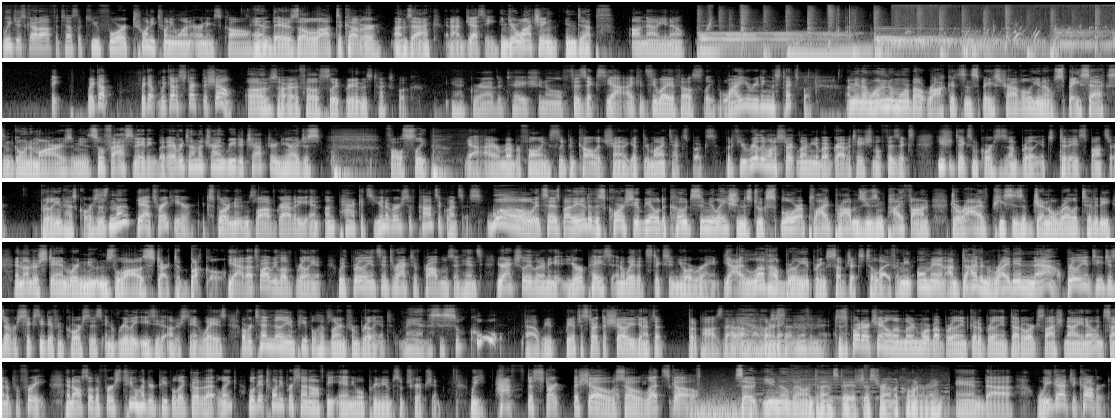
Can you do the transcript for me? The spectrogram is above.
We just got off the Tesla Q4 2021 earnings call. And there's a lot to cover. I'm Zach, And I'm Jesse. and you're watching In Depth. On Now You Know. Hey, wake up. Wake up. We got to start the show. Oh, I'm sorry. I fell asleep reading this textbook. Yeah, gravitational physics. Yeah, I can see why you fell asleep. Why are you reading this textbook? I mean, I want to know more about rockets and space travel, you know, SpaceX and going to Mars. I mean, it's so fascinating. But every time I try and read a chapter in here, I just fall asleep. Yeah, I remember falling asleep in college trying to get through my textbooks. But if you really want to start learning about gravitational physics, you should take some courses on Brilliant, today's sponsor. Brilliant has courses in that? Yeah, it's right here. Explore Newton's law of gravity and unpack its universe of consequences. Whoa! It says by the end of this course, you'll be able to code simulations to explore applied problems using Python, derive pieces of general relativity, and understand where Newton's laws start to buckle. Yeah, that's why we love Brilliant. With Brilliant's interactive problems and hints, you're actually learning at your pace in a way that sticks in your brain. Yeah, I love how Brilliant brings subjects to life. I mean, oh man, I'm diving right in now. Brilliant teaches over 60 different courses in really easy to understand ways. Over 10 million people have learned from Brilliant. Man, this is so cool. Uh, we, we have to start the show. You're going to have to put a pause that on that no, learning. just another minute. To support our channel and learn more about Brilliant, go to brilliant.org slash now you know and sign up for free. And also the first 200 people that go to that link will get 20% off the annual premium subscription. We have to start the show, so let's go. So, you know Valentine's Day is just around the corner, right? And uh, we got you covered.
